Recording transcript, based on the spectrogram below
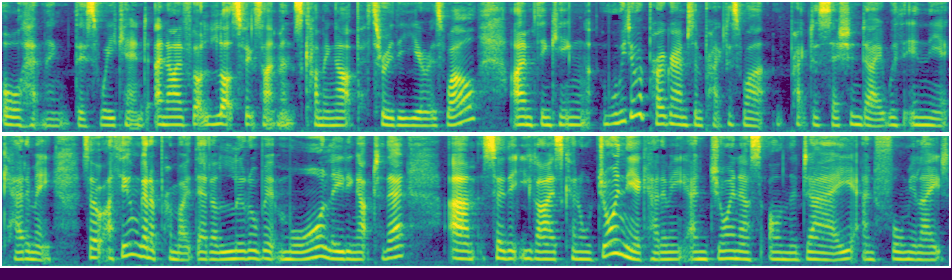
all happening this weekend, and I've got lots of excitements coming up through the year as well. I'm thinking, well, we do a programs and practice practice session day within the academy, so I think I'm going to promote that a little bit more leading up to that, um, so that you guys can all join the academy and join us on the day and formulate,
